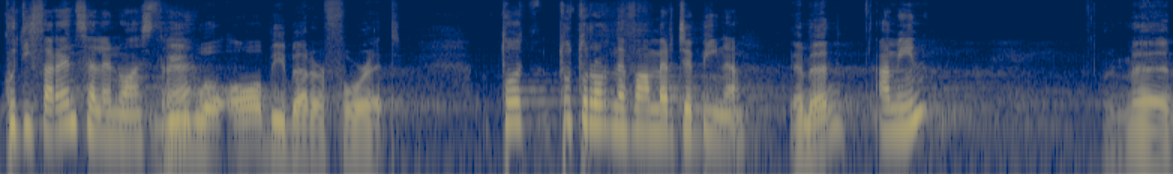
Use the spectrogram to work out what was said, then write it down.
cu diferențele we noastre, will all be better for it. tot, tuturor ne va merge bine. Amen? Amin? Amen.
